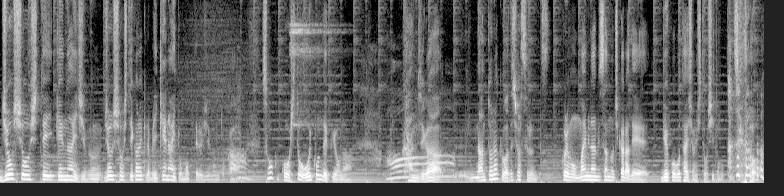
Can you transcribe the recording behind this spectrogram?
う上昇していけない自分上昇していかなければいけないと思ってる自分とか、はい、すごくこう人を追い込んでいくような感じがなんとなく私はするんです。これも前南さんの力で流行語大賞にしてほしいと思ったんですけど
